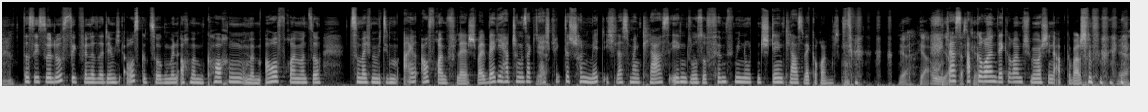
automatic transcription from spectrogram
Mhm. dass ich so lustig finde, seitdem ich ausgezogen bin, auch mit dem Kochen und mit dem Aufräumen und so. Zum Beispiel mit dem Aufräumflash, weil Bergi hat schon gesagt, ja, Ja. ich krieg das schon mit. Ich lasse mein Glas irgendwo so fünf Minuten stehen, Glas weggeräumt. Ja, ja, oh ja. Glas abgeräumt, weggeräumt, Spülmaschine abgewaschen. Ja.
